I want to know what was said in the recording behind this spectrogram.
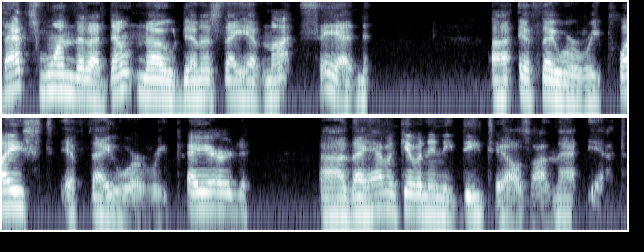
that's one that I don't know, Dennis. They have not said uh, if they were replaced, if they were repaired. Uh, they haven't given any details on that yet.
